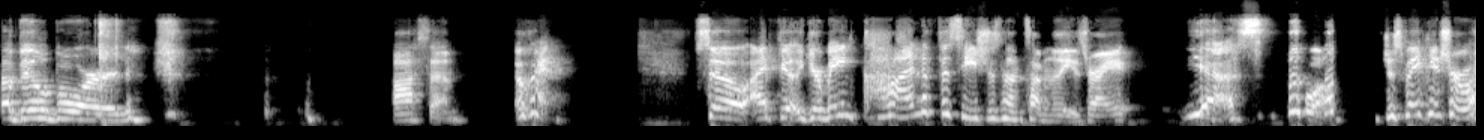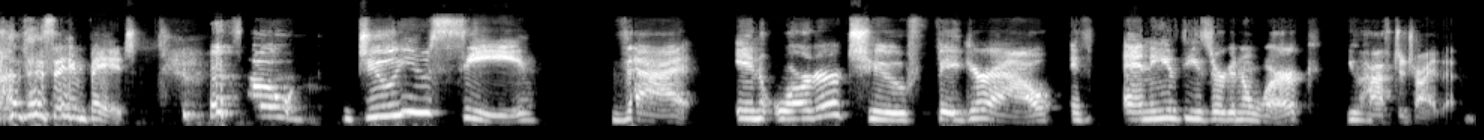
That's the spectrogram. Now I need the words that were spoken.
A billboard. Awesome. Okay. So I feel you're being kind of facetious on some of these, right? Yes. cool. Just making sure we're on the same page. So, do you see that in order to figure out if any of these are going to work, you have to try them?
